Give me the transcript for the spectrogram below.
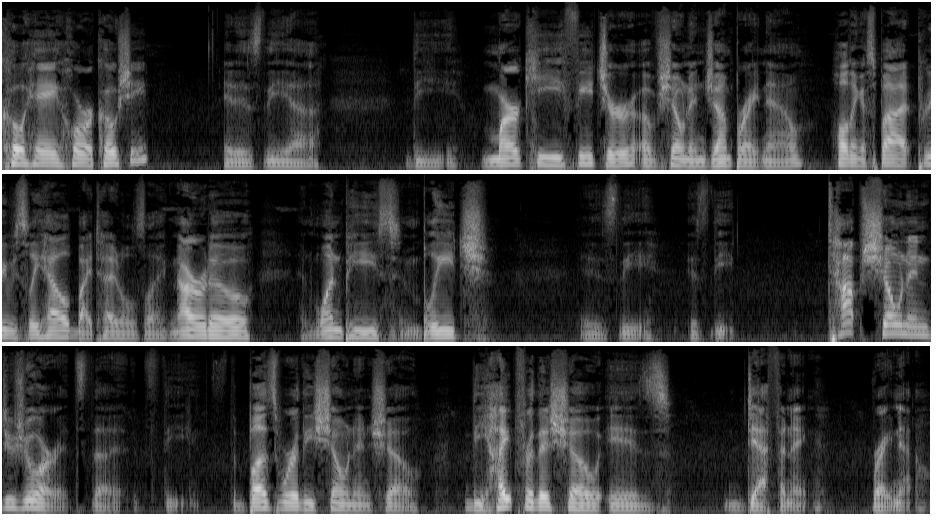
Kohei Horikoshi. It is the uh, the marquee feature of Shonen Jump right now, holding a spot previously held by titles like Naruto and One Piece and Bleach. It is the is the top shonen du jour. It's the it's the it's the buzzworthy shonen show. The hype for this show is deafening right now.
